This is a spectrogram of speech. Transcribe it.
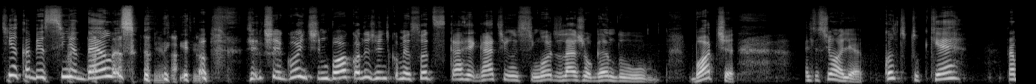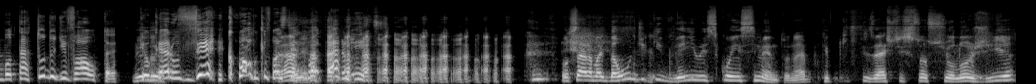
tinha a cabecinha delas. A gente chegou em Timbó, quando a gente começou a descarregar, tinha uns senhores lá jogando bote. Ele disse assim, olha, quanto tu quer para botar tudo de volta? Que eu quero ver como que vocês botaram isso. Ô, Sara, mas da onde que veio esse conhecimento, né? Porque tu fizeste sociologia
